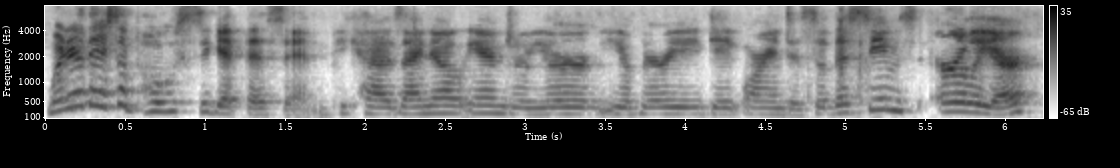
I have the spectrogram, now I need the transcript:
when are they supposed to get this in? Because I know Andrew, you're you're very date oriented. So this seems earlier.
